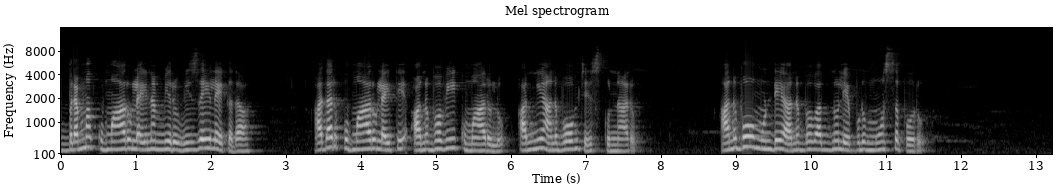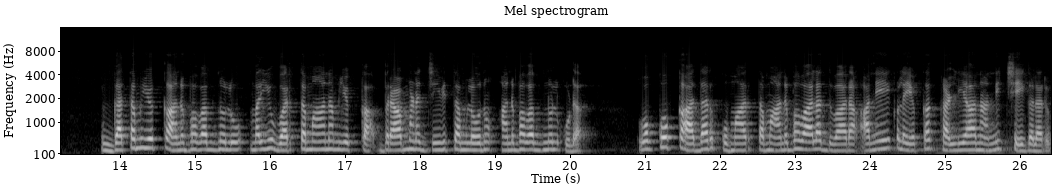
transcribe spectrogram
బ్రహ్మ కుమారులైన మీరు విజయులే కదా. అదర్ కుమారులైతే అనుభవీ కుమారులు. అన్ని అనుభవం చేసుకున్నారు. అనుభవం ఉండే అనుభవజ్ఞులు ఎప్పుడు మోసపోరు. గతం యొక్క అనుభవజ్ఞులు మరియు వర్తమానం యొక్క బ్రాహ్మణ జీవితంలోనూ అనుభవజ్ఞులు కూడా. ఒక్కొక్క అధర్ కుమార్ తమ అనుభవాల ద్వారా అనేకుల యొక్క కళ్యాణాన్ని చేయగలరు.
